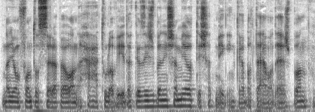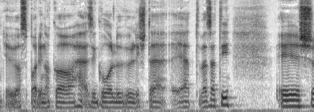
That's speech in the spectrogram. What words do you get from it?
nagyon fontos szerepe van hátul a védekezésben is emiatt, és hát még inkább a támadásban. Ugye ő a Sparinak a házi góllövő listáját vezeti, és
